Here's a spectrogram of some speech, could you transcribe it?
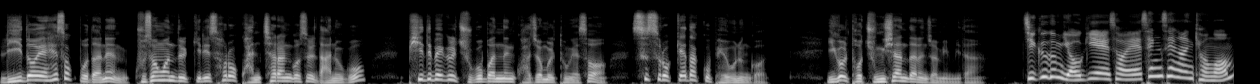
리더의 해석보다는 구성원들끼리 서로 관찰한 것을 나누고 피드백을 주고받는 과정을 통해서 스스로 깨닫고 배우는 것. 이걸 더 중시한다는 점입니다. 지금 여기에서의 생생한 경험,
